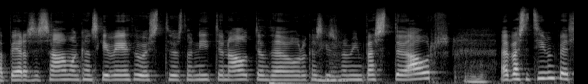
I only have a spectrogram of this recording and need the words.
að bera sér saman kannski við, þú veist, 2019 og 18 þegar voru kannski svona mín bestu ár eða bestu tímabil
